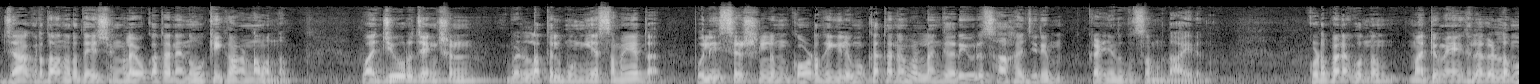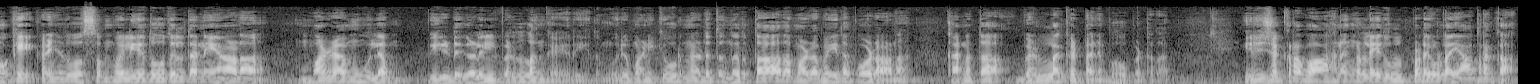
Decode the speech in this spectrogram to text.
ജാഗ്രതാ നിർദ്ദേശങ്ങളെയൊക്കെ തന്നെ നോക്കിക്കാണണമെന്നും വഞ്ചിയൂർ ജംഗ്ഷൻ വെള്ളത്തിൽ മുങ്ങിയ സമയത്ത് പോലീസ് സ്റ്റേഷനിലും കോടതിയിലുമൊക്കെ തന്നെ വെള്ളം കയറിയ ഒരു സാഹചര്യം കഴിഞ്ഞ ദിവസം ഉണ്ടായിരുന്നു. കുടപ്പനക്കുന്നും മറ്റു മേഖലകളിലുമൊക്കെ കഴിഞ്ഞ ദിവസം വലിയ തോതിൽ തന്നെയാണ് മഴ മൂലം വീടുകളിൽ വെള്ളം കയറിയതും. ഒരു മണിക്കൂറിനടുത്ത് നിർത്താതെ മഴ പെയ്തപ്പോഴാണ് കനത്ത വെള്ളക്കെട്ട് അനുഭവപ്പെട്ടത്. ഇരുചക്ര വാഹനങ്ങളിലേതുൾപ്പെടെയുള്ള യാത്രക്കാർ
